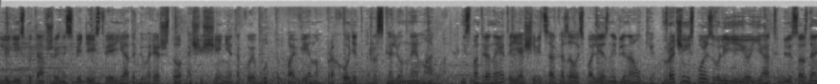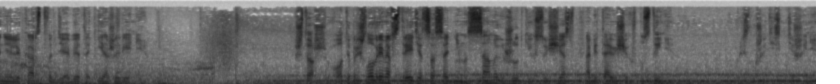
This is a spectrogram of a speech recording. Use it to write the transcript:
Люди, испытавшие на себе действие яда, говорят, что ощущение такое, будто по венам проходит раскаленная магма. Несмотря на это, ящерица оказалась полезной для науки. Врачи использовали ее яд для создания лекарств от диабета и ожирения. Что ж, вот и пришло время встретиться с одним из самых жутких существ, обитающих в пустыне. Прислушайтесь к тишине.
